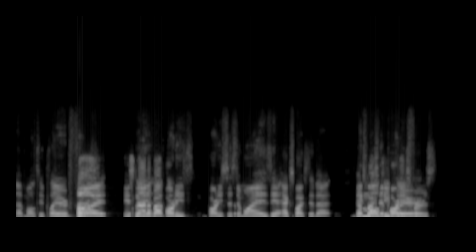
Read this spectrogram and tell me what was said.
a multiplayer first. but it's but not yeah, about the parties party system wise. Yeah, Xbox did that. the Xbox did parties multiplayer. first.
